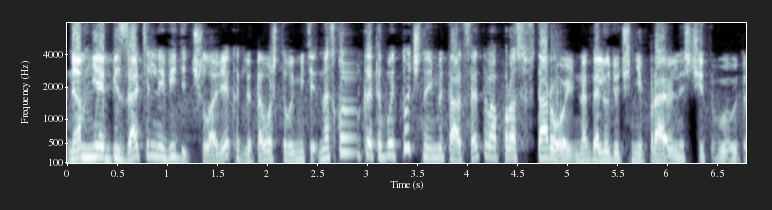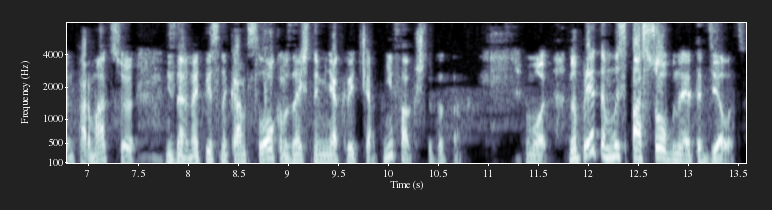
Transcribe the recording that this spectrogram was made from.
нам не обязательно видеть человека для того, чтобы имитировать. Насколько это будет точная имитация, это вопрос второй. Иногда люди очень неправильно считывают информацию. Не знаю, написано камслоком, значит, на меня кричат. Не факт, что это так. Вот. Но при этом мы способны это делать.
